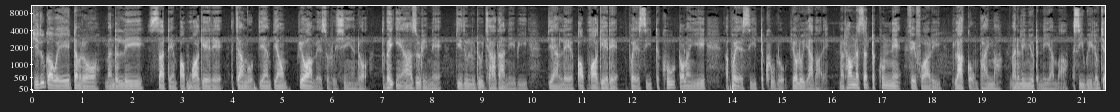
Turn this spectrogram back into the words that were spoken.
ပြည်သူ့ကာကွယ်ရေးတပ်မတော်မန္တလေးစတင်ပေါက်ဖွားခဲ့တဲ့အကြောင်းကိုပြန်ပြောင်းပြောရမယ်ဆိုလို့ရှိရင်တော့တပိတ်အင်အားစုတွေနဲ့ပြည်သူလူထုကြားကနေပြီးပြန်လဲပေါက်ဖွားခဲ့တဲ့အဖွဲ့အစည်းတစ်ခုတော်လန်ရေးအဖွဲ့အစည်းတစ်ခုလို့ပြောလို့ရပါတယ်2021ခုနှစ်ဖေဖော်ဝါရီ လကုံပိုင်းမှာမန္တလေးမြို့တနေရာမှာအစည်းအဝေးလုပ်ကြ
